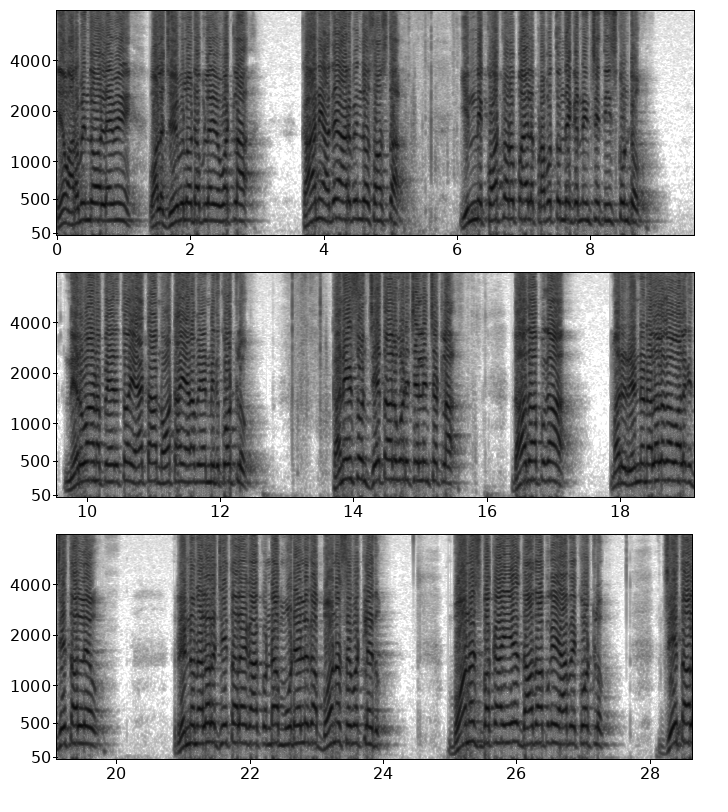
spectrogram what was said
ఏం అరబిందో వాళ్ళేమి? వాళ్ళ జేబులో డబ్బులు ఇవ్వట్లా? కానీ అదే అరబిందో సంస్థ. ఇన్ని కోట్ల రూపాయలు ప్రభుత్వం దగ్గర నుంచి తీసుకుంటూ నిర్వహణ పేరుతో ఏటా నూట ఎనభై ఎనిమిది కోట్లు. కనీసం జీతాలు కూడా చెల్లించట్లా. దాదాపుగా మరి రెండు నెలలుగా వాళ్ళకి జీతాలు లేవు. రెండు నెలల జీతాలే కాకుండా మూడేళ్ళుగా బోనస్ ఇవ్వట్లేదు. బోనస్ బకాయి దాదాపుగా యాభై కోట్లు. జీతాల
